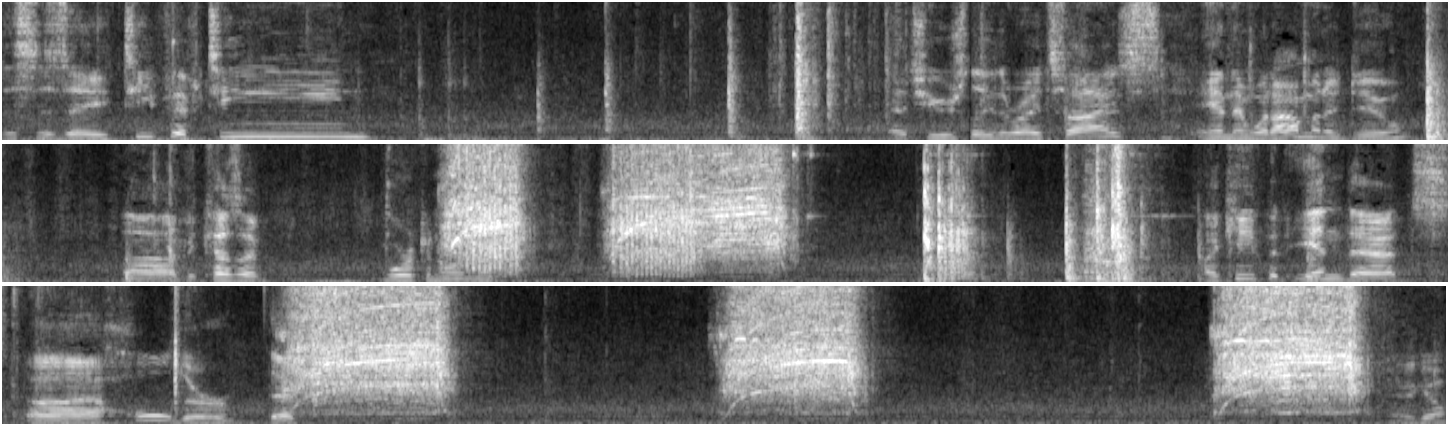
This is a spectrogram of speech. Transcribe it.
this is a T15. That's usually the right size. And then what I'm going to do, uh, because I'm working on this, I keep it in that uh, holder that's There we go.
